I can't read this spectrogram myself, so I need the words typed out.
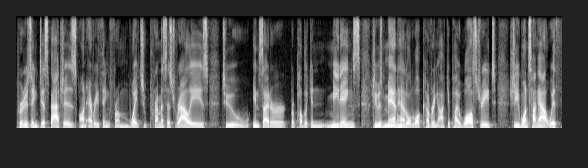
producing dispatches on everything from white supremacist rallies to insider Republican meetings. She was manhandled while covering Occupy Wall Street. She once hung out with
